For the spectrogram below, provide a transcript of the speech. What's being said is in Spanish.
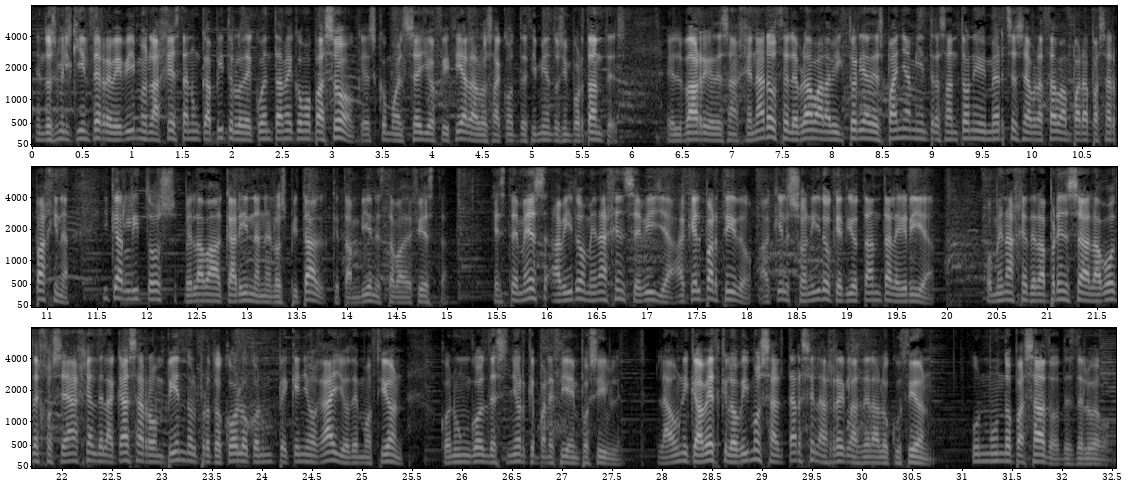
En 2015 revivimos la gesta en un capítulo de Cuéntame cómo pasó, que es como el sello oficial a los acontecimientos importantes. El barrio de San Genaro celebraba la victoria de España mientras Antonio y Merche se abrazaban para pasar página y Carlitos velaba a Karina en el hospital, que también estaba de fiesta. Este mes ha habido homenaje en Sevilla, aquel partido, aquel sonido que dio tanta alegría. Homenaje de la prensa a la voz de José Ángel de la Casa rompiendo el protocolo con un pequeño gallo de emoción, con un gol de señor que parecía imposible. La única vez que lo vimos saltarse las reglas de la locución. Un mundo pasado, desde luego.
